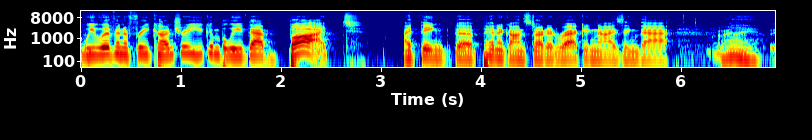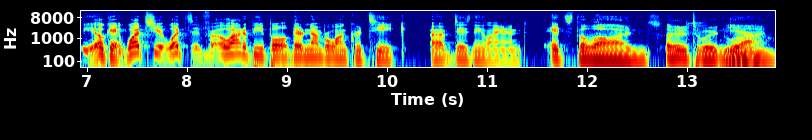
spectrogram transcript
We live in a free country. You can believe that, but I think the Pentagon started recognizing that. Really? Okay, what's your what's for a lot of people their number one critique of Disneyland? It's the lines. I hate to wait in Yeah. line.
